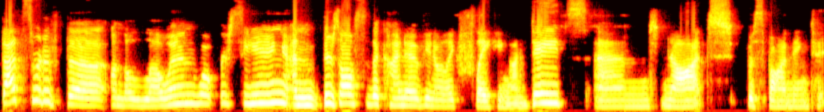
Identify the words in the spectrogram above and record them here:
that's sort of the on the low end what we're seeing and there's also the kind of you know like flaking on dates and not responding to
